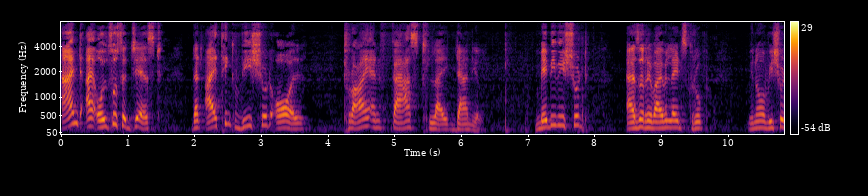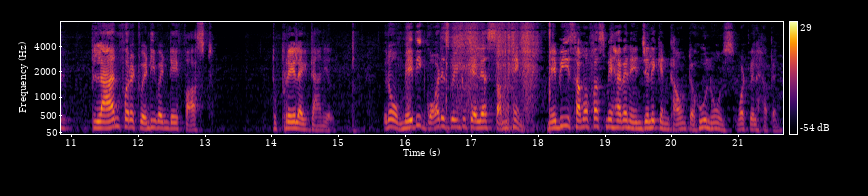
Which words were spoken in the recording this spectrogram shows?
and I also suggest that I think we should all try and fast like Daniel. Maybe we should as a revival lights group you know we should plan for a 21 day fast to pray like daniel. You know maybe god is going to tell us something. Maybe some of us may have an angelic encounter. Who knows what will happen?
